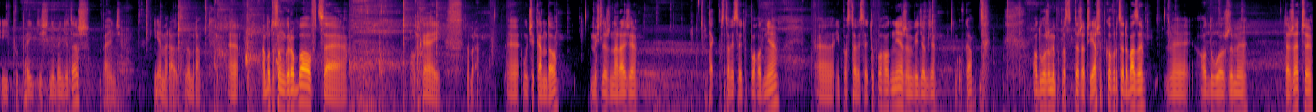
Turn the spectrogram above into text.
I tutaj gdzieś nie będzie też? Będzie. I emerald, dobra. E, a bo to są grobowce. Okej, dobra. E, uciekam do. Myślę, że na razie. Tak, postawię sobie tu pochodnie. E, I postawię sobie tu pochodnie, żebym wiedział, gdzie. Główka. Odłożymy po prostu te rzeczy. Ja szybko wrócę do bazy. E, odłożymy te rzeczy.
